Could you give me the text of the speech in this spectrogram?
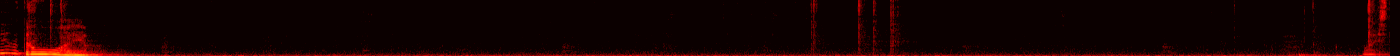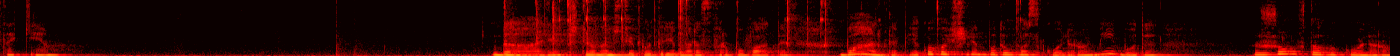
і з другої. Ось такі. Далі, що нам ще потрібно розфарбувати? Бантик, якого ж він буде у вас кольору? Мій буде жовтого кольору.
